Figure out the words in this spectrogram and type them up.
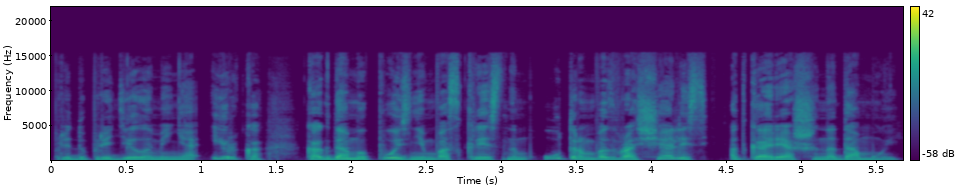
предупредила меня Ирка, когда мы поздним воскресным утром возвращались от Горяшина домой.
